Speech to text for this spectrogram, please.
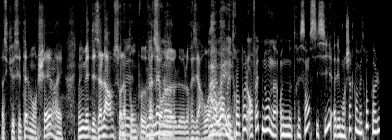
parce que c'est tellement cher et même ils mettent des alarmes sur la pompe, enfin, sur le, euh, le- le réservoir. Ah Même en ouais. métropole. En fait, nous, on a, notre essence ici, elle est moins chère qu'en métropole.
